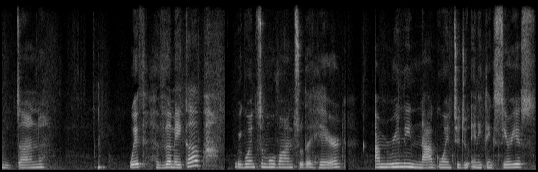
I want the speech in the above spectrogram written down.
I am done with the makeup. We're going to move on to the hair. I'm really not going to do anything serious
